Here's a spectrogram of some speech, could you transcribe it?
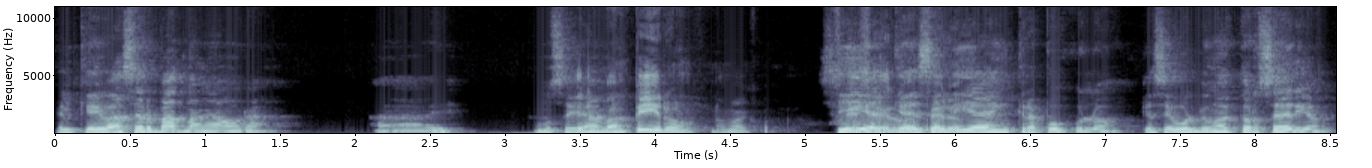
el que va a ser Batman ahora. Ay, ¿cómo se llama? El vampiro, no me acuerdo. Sí, el, que salía en Crepúsculo, que se volvió un actor serio.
